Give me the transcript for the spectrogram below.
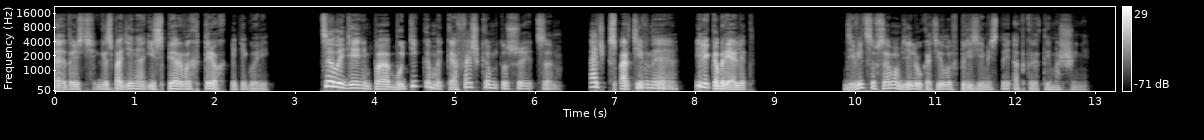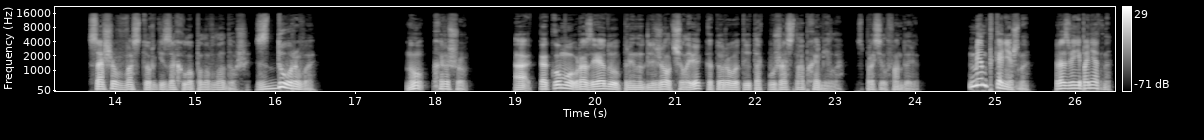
э, то есть господина, из первых трех категорий. Целый день по бутикам и кафешкам тусуется. Тачка спортивная или кабриолет. Девица в самом деле укатила в приземистой открытой машине. Саша в восторге захлопала в ладоши. Здорово! Ну, хорошо. А к какому разряду принадлежал человек, которого ты так ужасно обхамила? Спросил Фандорин. Мент, конечно. Разве не понятно?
